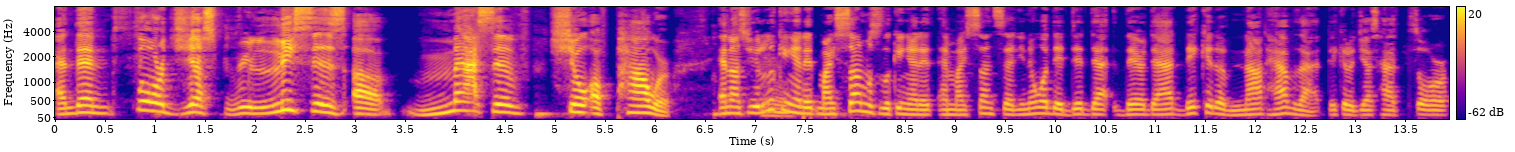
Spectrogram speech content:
and then Thor just releases a massive show of power. And as you're looking at it, my son was looking at it, and my son said, "You know what? They did that. Their dad. They could have not have that. They could have just had Thor,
